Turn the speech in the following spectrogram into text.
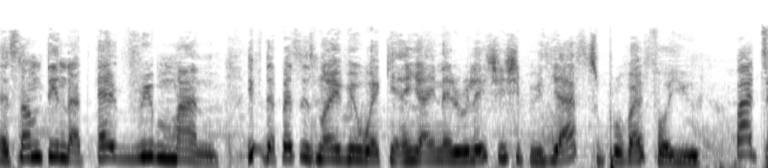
uh, something that every man, if the person is not even working and you are in a relationship with, he has to provide for you? But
